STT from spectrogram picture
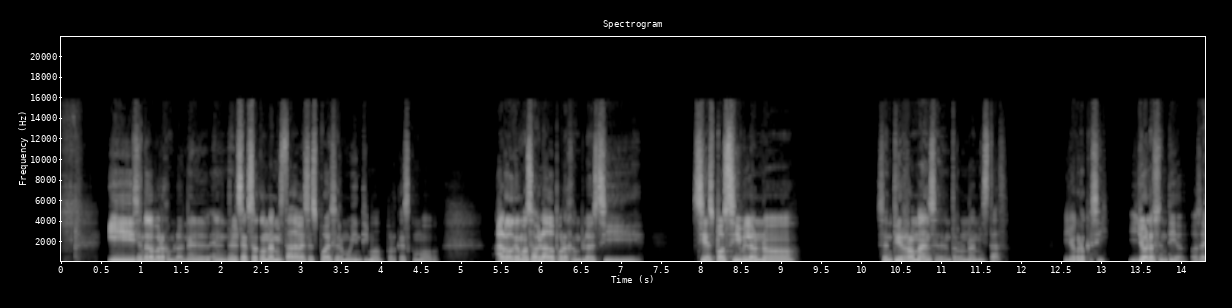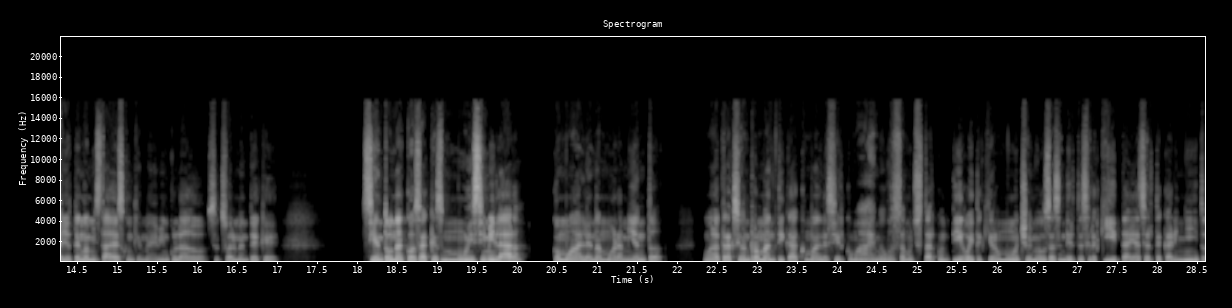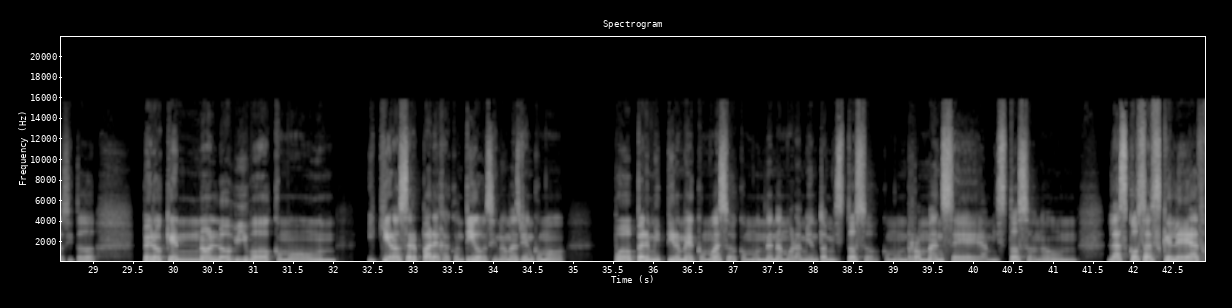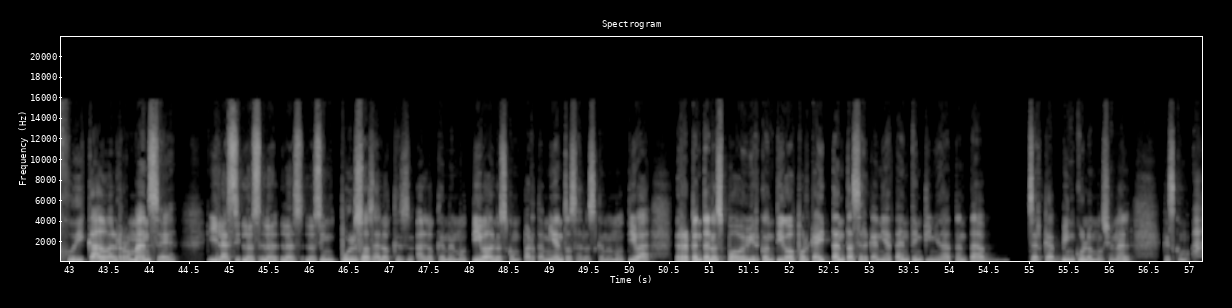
Y siento que, por ejemplo, en el, en el sexo con una amistad a veces puede ser muy íntimo, porque es como algo que hemos hablado, por ejemplo, es si, si es posible o no sentir romance dentro de una amistad. Y yo creo que sí. Y yo lo he sentido. O sea, yo tengo amistades con quien me he vinculado sexualmente que siento una cosa que es muy similar como al enamoramiento, como a la atracción romántica, como al decir como, ay, me gusta mucho estar contigo y te quiero mucho y me gusta sentirte cerquita y hacerte cariñitos y todo, pero que no lo vivo como un, y quiero ser pareja contigo, sino más bien como puedo permitirme como eso, como un enamoramiento amistoso, como un romance amistoso, ¿no? Un, las cosas que le he adjudicado al romance y los, lo- los, los impulsos a lo, que, a lo que me motiva, o los comportamientos a los que me motiva, de repente los puedo vivir contigo porque hay tanta cercanía, tanta intimidad, tanta vínculo emocional, que es como, ah,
